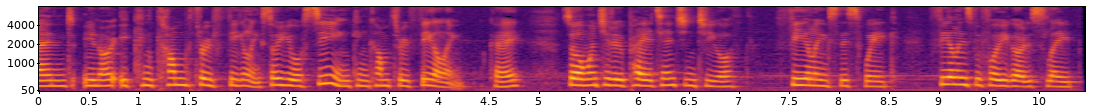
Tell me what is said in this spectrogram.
and you know it can come through feeling. So your seeing can come through feeling okay? So i want you to pay attention to your feelings this week. Feelings before you go to sleep.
